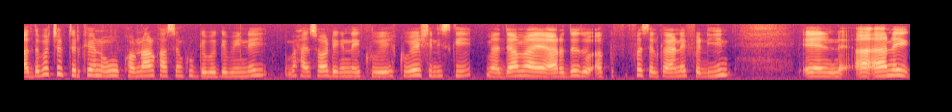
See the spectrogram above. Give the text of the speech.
haddaba jabtarkeena uu koobna halkaasaan ku gebagabeynay waxaan soo dhignay questioniskii maadaama ay ardaydu fasalka aanay fadhiyin aanay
